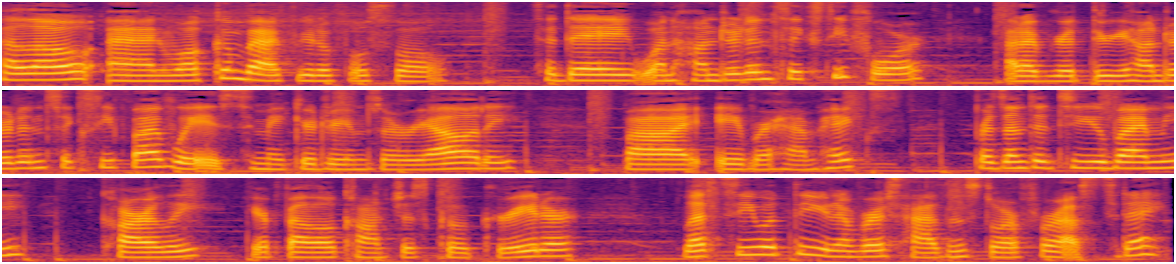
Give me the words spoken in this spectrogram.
Hello and welcome back, beautiful soul. Today, 164 out of your 365 ways to make your dreams a reality by Abraham Hicks, presented to you by me, Carly, your fellow conscious co creator. Let's see what the universe has in store for us today.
